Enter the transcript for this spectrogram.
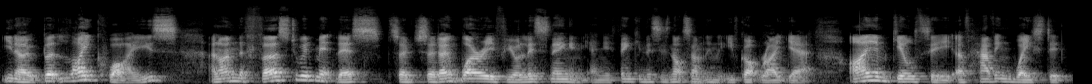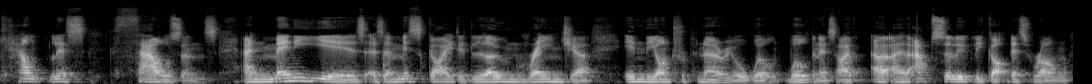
you know. But likewise, and I'm the first to admit this, so, so don't worry if you're listening and, and you're thinking this is not something that you've got right yet. I am guilty of having wasted countless thousands and many years as a misguided lone ranger in the entrepreneurial wilderness. I've, I've absolutely got this wrong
